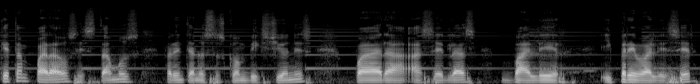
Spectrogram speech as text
qué tan parados estamos frente a nuestras convicciones para hacerlas valer y prevalecer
